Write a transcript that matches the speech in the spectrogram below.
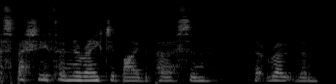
especially if they're narrated by the person that wrote them.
